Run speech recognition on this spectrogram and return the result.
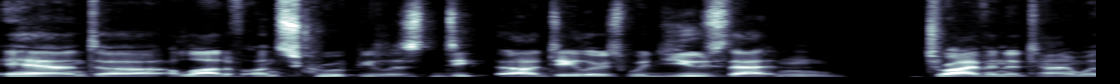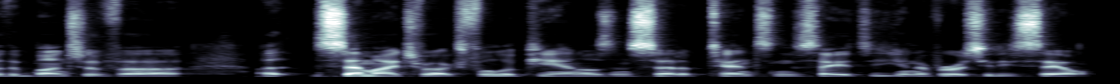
And uh, a lot of unscrupulous de uh, dealers would use that and drive into town with a bunch of uh, uh, semi trucks full of pianos and set up tents and say it's a university sale.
